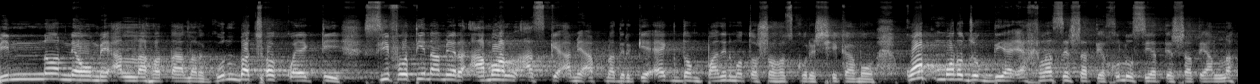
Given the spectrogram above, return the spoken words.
ভিন্ন নিয়মে আল্লাহ তালার গুণবাচক কয়েকটি সিফতি নামের আমল আজকে আমি আপনাদেরকে একদম পানির মতো সহজ করে শেখাবো। খুব মনোযোগ দিয়া এখলাসের সাথে, খুলুসিয়াতের সাথে আল্লাহ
